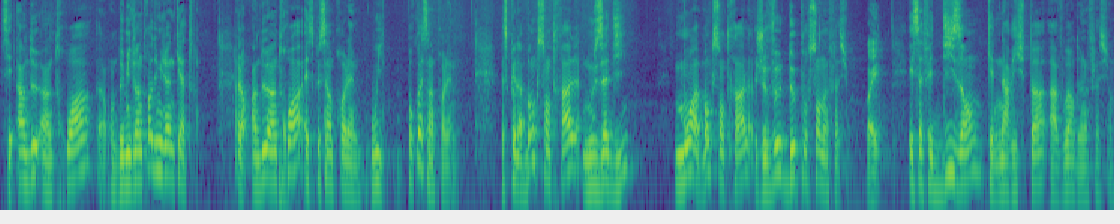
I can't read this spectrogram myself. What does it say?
c'est 1, 2, 1, 3 en 2023-2024. Alors, 1, 2, 1, 3, est-ce que c'est un problème? Oui. Pourquoi c'est un problème? Parce que la Banque Centrale nous a dit, moi, Banque Centrale, je veux 2% d'inflation. Oui. Et ça fait 10 ans qu'elle n'arrive pas à avoir de l'inflation.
